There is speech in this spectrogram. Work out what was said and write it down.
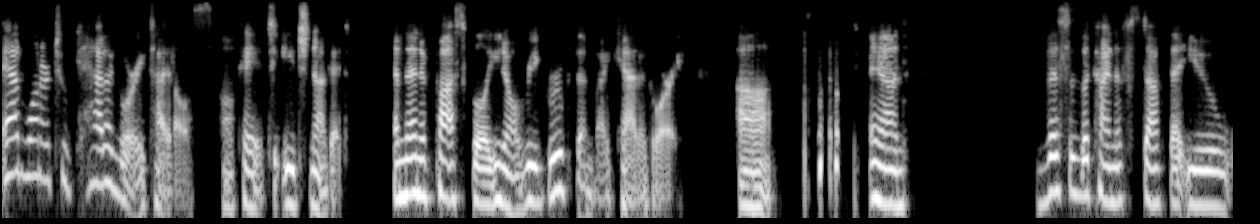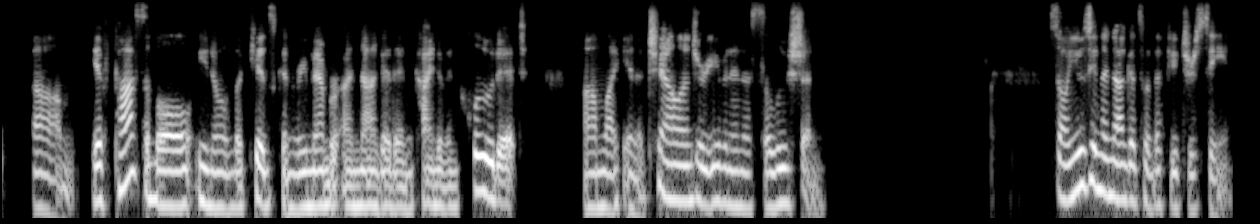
add one or two category titles, okay, to each nugget. And then if possible, you know, regroup them by category. Uh, and this is the kind of stuff that you um, if possible, you know, the kids can remember a nugget and kind of include it um, like in a challenge or even in a solution. So using the nuggets with a future scene.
